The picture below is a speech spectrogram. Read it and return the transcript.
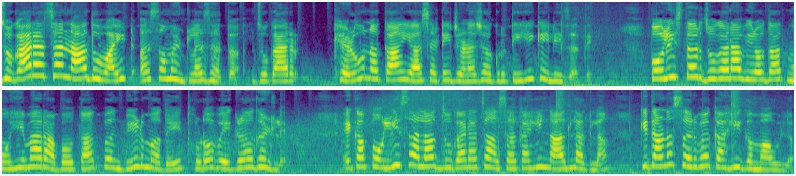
जुगाराचा नाद वाईट असं म्हटलं जातं. जुगार खेळू नका यासाठी जनजागृतीही केली जाते. पोलीस तर जुगाराविरोधात मोहिमा राबवतात पण बीडमध्ये थोडं वेगळं घडलंय. एका पोलिसाला जुगाराचा असा काही नाद लागला की त्यानं सर्व काही गमावलं.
